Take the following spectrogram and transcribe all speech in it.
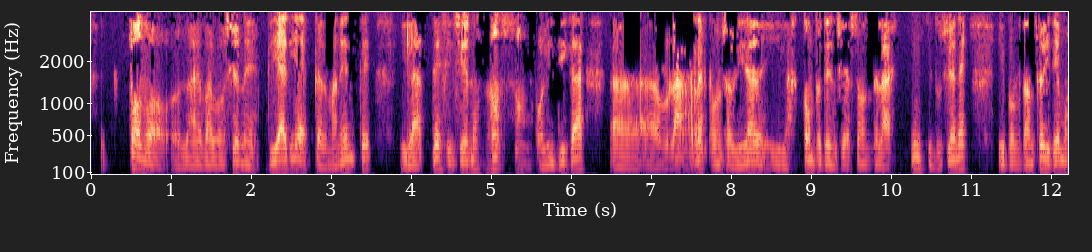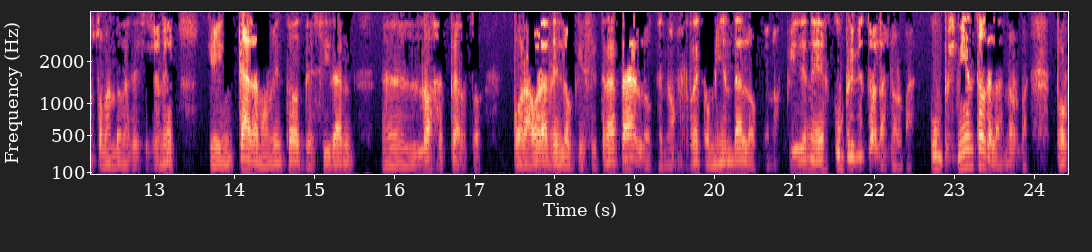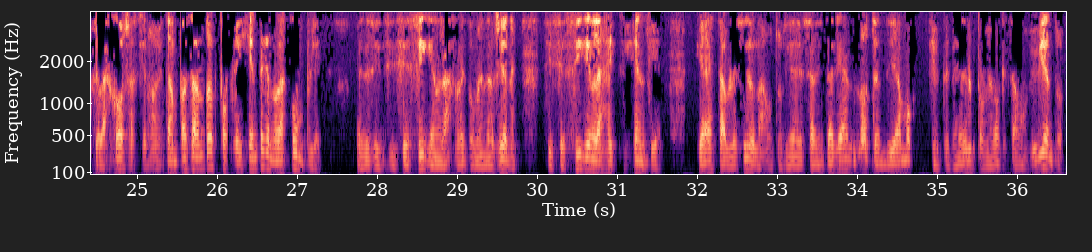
toda la evaluación es diaria, es permanente y las decisiones no son políticas, ah, las responsabilidades y las competencias son de las instituciones y por lo tanto iremos tomando las decisiones que en cada momento decidan eh, los expertos. Por ahora de lo que se trata, lo que nos recomiendan, lo que nos piden es cumplimiento de las normas, cumplimiento de las normas, porque las cosas que nos están pasando es porque hay gente que no las cumple. Es decir, si se siguen las recomendaciones, si se siguen las exigencias que ha establecido las autoridades sanitarias, no tendríamos que tener el problema que estamos viviendo.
